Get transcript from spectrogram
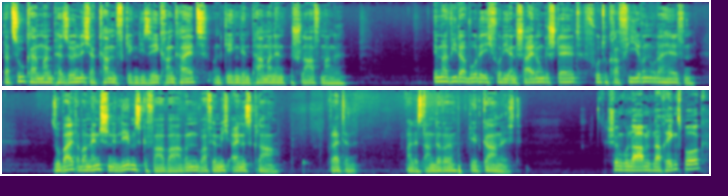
Dazu kam mein persönlicher Kampf gegen die Seekrankheit und gegen den permanenten Schlafmangel. Immer wieder wurde ich vor die Entscheidung gestellt, fotografieren oder helfen. Sobald aber Menschen in Lebensgefahr waren, war für mich eines klar. Retten. Alles andere geht gar nicht. Schönen guten Abend nach Regensburg.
